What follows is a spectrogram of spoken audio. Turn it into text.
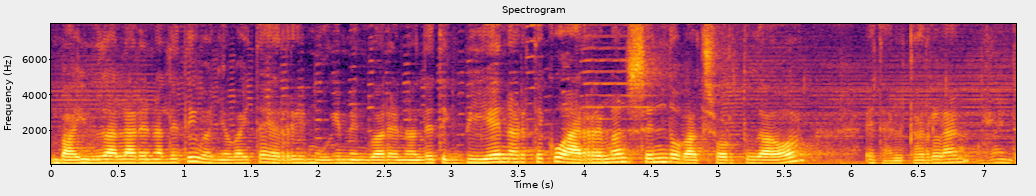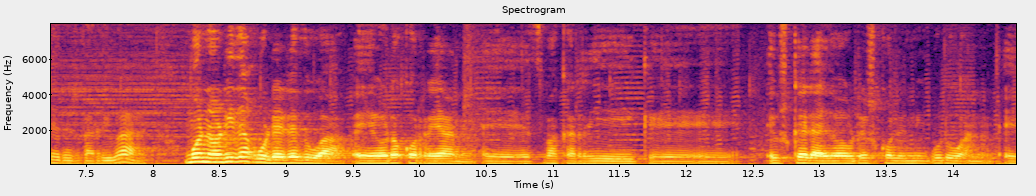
bai udalaren aldetik, baina baita herri mugimenduaren aldetik. Bien arteko harreman sendo bat sortu da hor, eta elkarlan oso interesgarri bat. Bueno, hori da gure eredua, e, orokorrean, e, ez bakarrik e, euskara edo aurre eskolen inguruan e,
